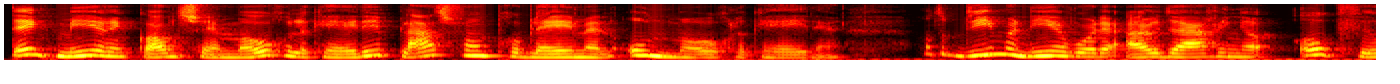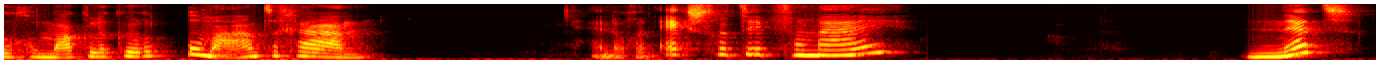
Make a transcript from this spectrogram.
Denk meer in kansen en mogelijkheden in plaats van problemen en onmogelijkheden, want op die manier worden uitdagingen ook veel gemakkelijker om aan te gaan. En nog een extra tip van mij. Net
